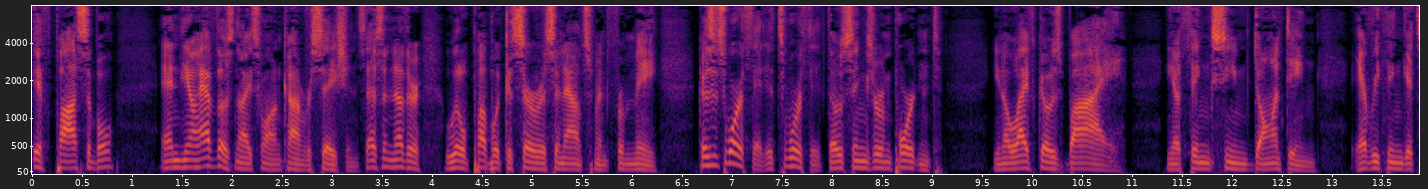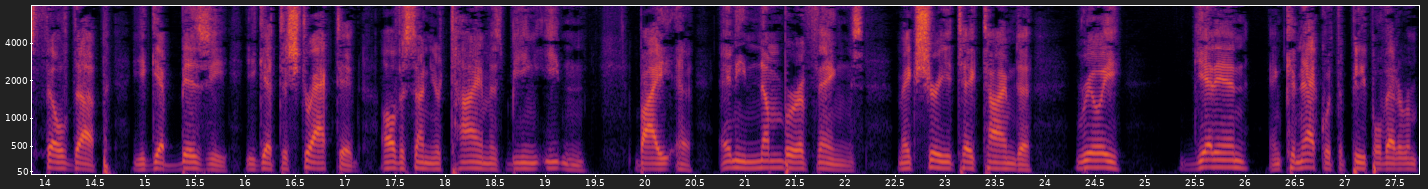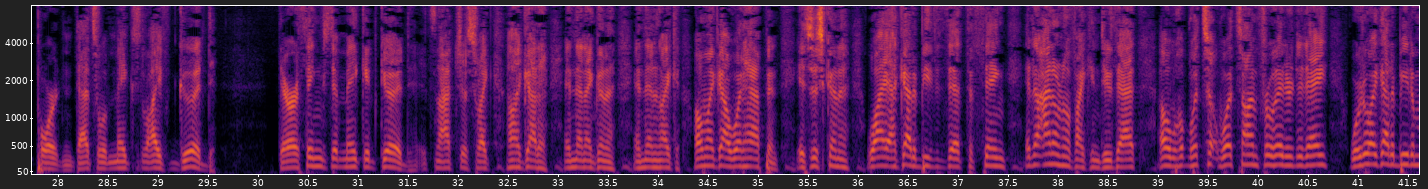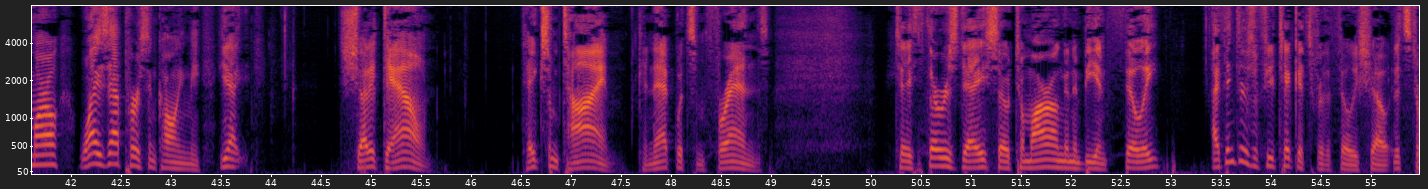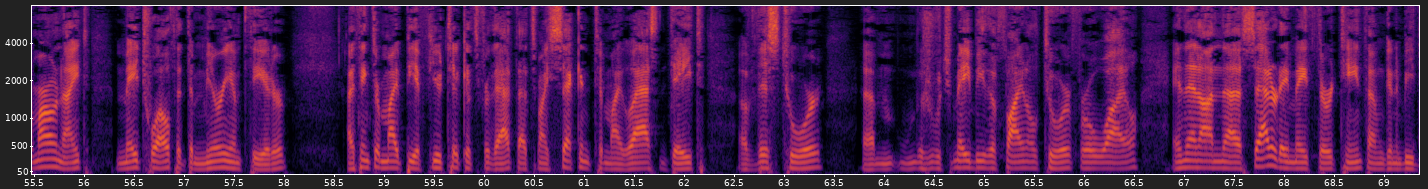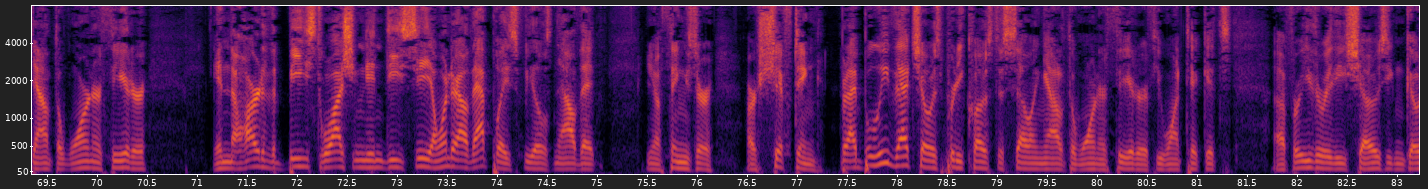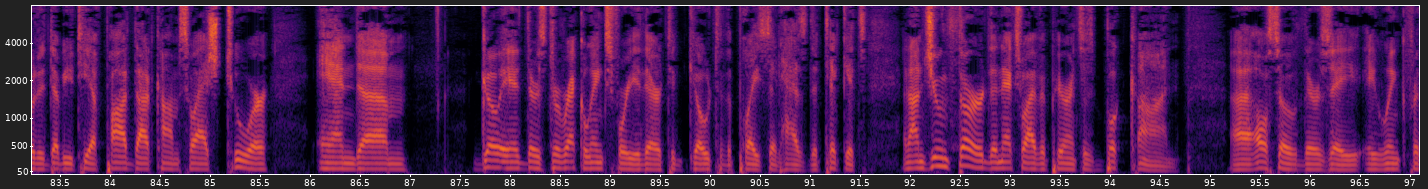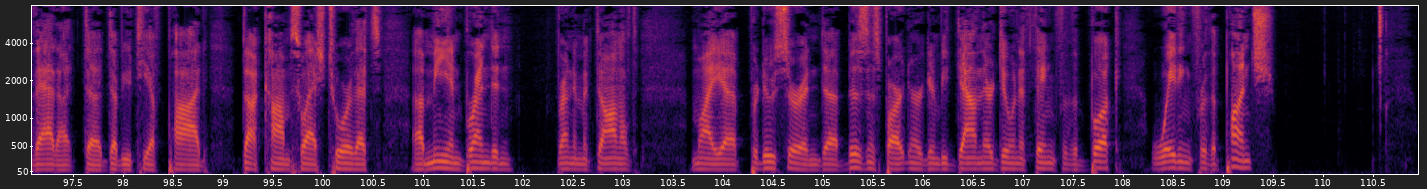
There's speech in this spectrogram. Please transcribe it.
if possible. And you know have those nice long conversations. That's another little public service announcement from me. Because it's worth it. It's worth it. Those things are important. You know life goes by. You know things seem daunting everything gets filled up. You get busy. You get distracted. All of a sudden, your time is being eaten by uh, any number of things. Make sure you take time to really get in and connect with the people that are important. That's what makes life good. There are things that make it good. It's not just like, oh, I gotta, and then I'm gonna, and then like, oh my God, what happened? Is this gonna, why I gotta be that the thing? And I don't know if I can do that. Oh, what's, what's on for later today? Where do I gotta be tomorrow? Why is that person calling me? Yeah. Shut it down. Take some time. Connect with some friends. Today's Thursday, so tomorrow I'm going to be in Philly. I think there's a few tickets for the Philly show. It's tomorrow night, May 12th at the Merriam Theater. I think there might be a few tickets for that. That's my second to my last date of this tour, um, which may be the final tour for a while. And then on uh, Saturday, May 13th, I'm going to be down at the Warner Theater in the heart of the beast, Washington, D.C. I wonder how that place feels now that, you know, things are, are shifting. But I believe that show is pretty close to selling out at the Warner Theater. If you want tickets uh, for either of these shows, you can go to WTFpod.com slash tour and, um, go. There's direct links for you there to go to the place that has the tickets. And on June 3rd, the next live appearance is BookCon. Uh, also, there's a, a link for that at uh, WTFpod.com slash tour. That's uh, me and Brendan, Brendan McDonald, my uh, producer and uh, business partner, are going to be down there doing a thing for the book, waiting for the punch,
